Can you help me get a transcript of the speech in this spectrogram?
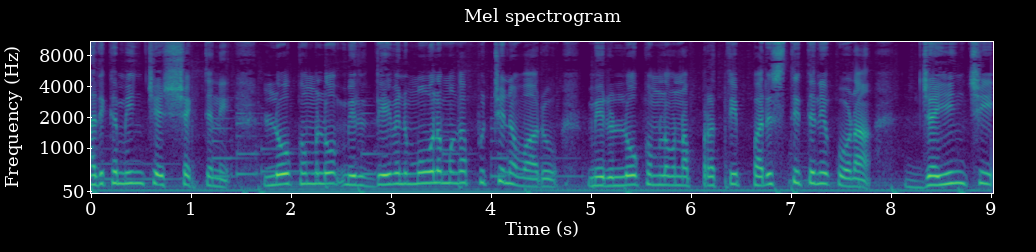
అధిగమించే శక్తిని లోకంలో మీరు దేవుని మూలముగా పుచ్చినవారు మీరు లోకంలో ఉన్న ప్రతి పరిస్థితిని కూడా జయించి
